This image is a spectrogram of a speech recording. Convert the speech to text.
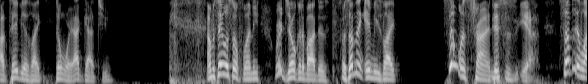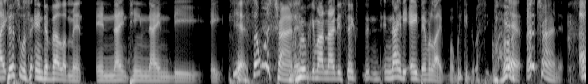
Octavia's like, "Don't worry, I got you." I'm gonna say what's so funny. We're joking about this, but something in me's like, someone's trying this. This is yeah. Something like This was in development in 1998. yeah, someone's trying This it. movie came out in 96. In 98, they were like, well, we could do a sequel. Yeah, they're trying it. All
